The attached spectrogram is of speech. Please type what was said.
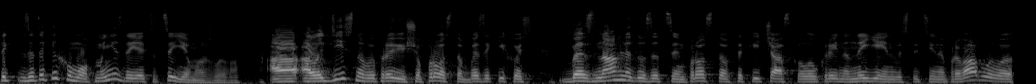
Так, за таких умов, мені здається, це є можливо. А, але дійсно ви праві, що просто без якихось без нагляду за цим, просто в такий час, коли Україна не є інвестиційно привабливою,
